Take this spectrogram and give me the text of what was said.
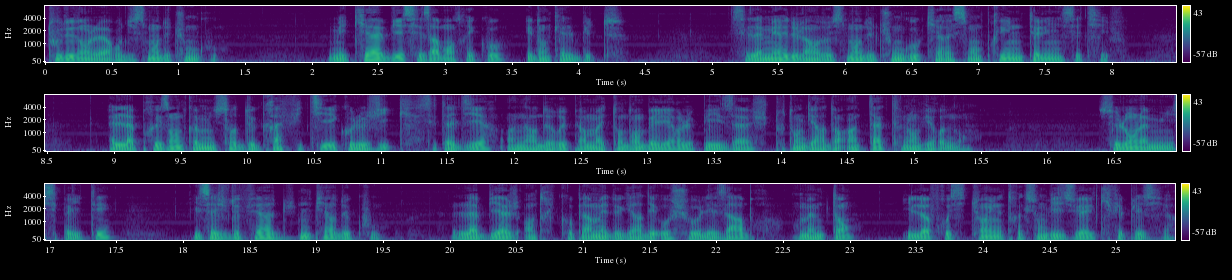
tous deux dans l'arrondissement de Chunggu. Mais qui a habillé ces arbres en tricot et dans quel but? C'est la mairie de l'arrondissement de Chunggu qui a récemment pris une telle initiative. Elle la présente comme une sorte de graffiti écologique, c'est-à-dire un art de rue permettant d'embellir le paysage tout en gardant intact l'environnement. Selon la municipalité, il s'agit de faire d'une pierre deux coups. L'habillage en tricot permet de garder au chaud les arbres, en même temps, il offre aux citoyens une attraction visuelle qui fait plaisir.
